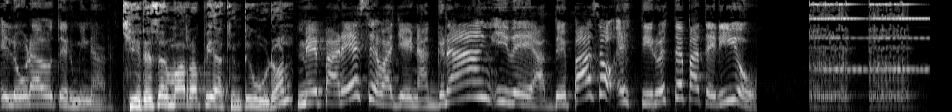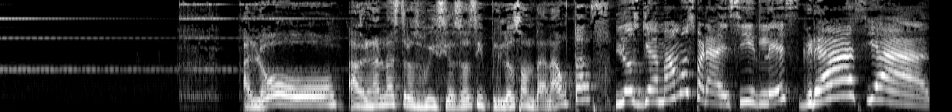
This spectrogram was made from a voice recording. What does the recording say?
he logrado terminar. ¿Quieres ser más rápida que un tiburón? Me parece, ballena, gran idea. De paso, estiro este paterío. ¿Aló? ¿Hablan nuestros juiciosos y pilos ondanautas? Los llamamos para decirles gracias.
